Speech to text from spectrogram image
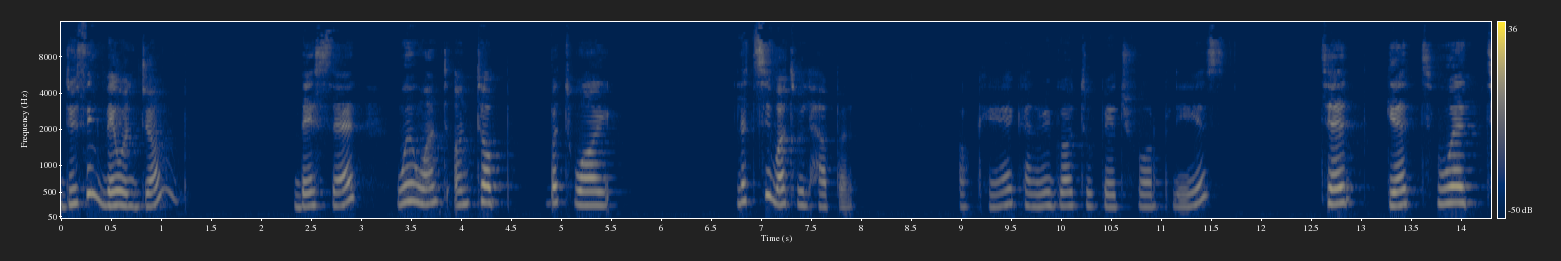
do you think they will jump? They said, We want on top, but why? Let's see what will happen. Okay, can we go to page 4, please? Ted get wet.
